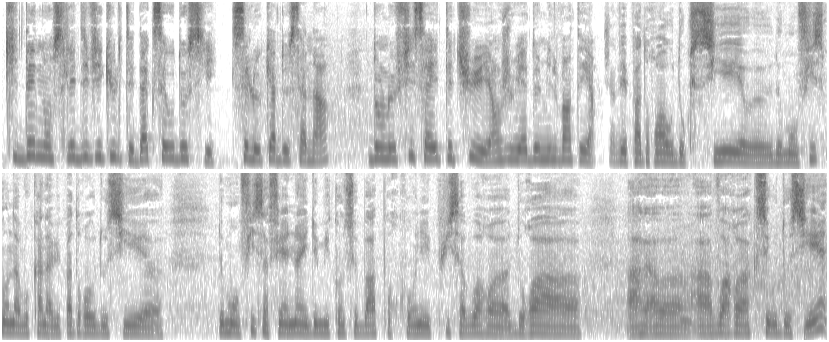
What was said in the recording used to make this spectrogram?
qui dénoncent les difficultés d'accès au dossier. C'est le cas de Sana, dont le fils a été tué en juillet 2021. J'avais pas droit au dossier euh, de mon fils, mon avocat n'avait pas droit au dossier de mon fils. Ça fait un an et demi qu'on se bat pour qu'on puisse avoir euh, droit à, avoir accès au dossier.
